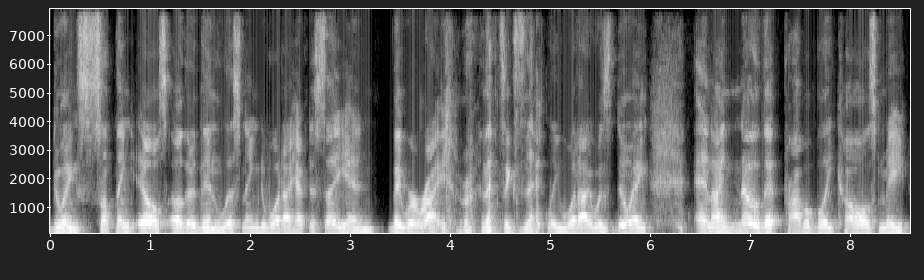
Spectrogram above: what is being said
doing something else other than listening to what I have to say. And they were right. That's exactly what I was doing. And I know that probably caused me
